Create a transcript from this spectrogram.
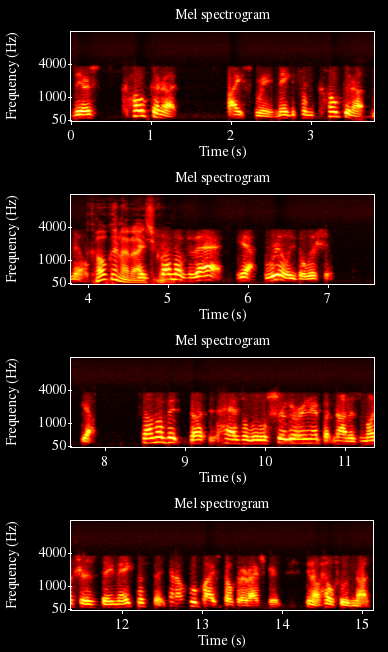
There's coconut ice cream made from coconut milk. Coconut ice and cream. some of that, yeah, really delicious. Some of it does, has a little sugar in it, but not as much as they make. Because you know, who buys coconut ice cream? You know, health food nuts.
